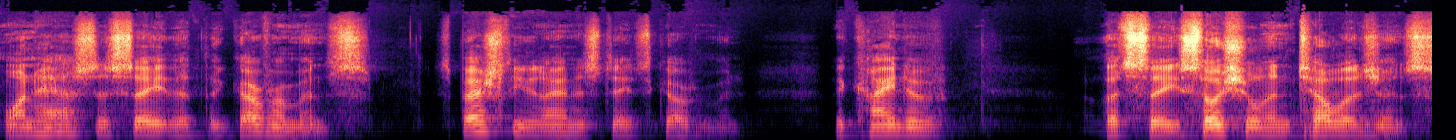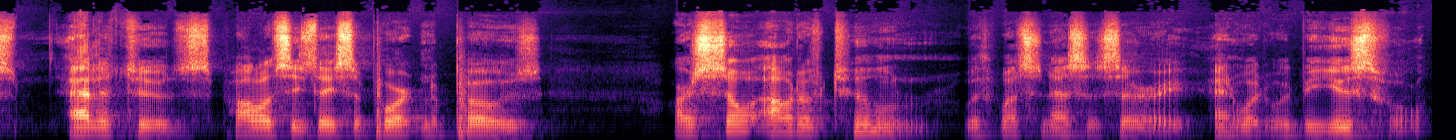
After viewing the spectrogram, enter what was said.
one has to say that the governments, especially the United States government, the kind of, let's say, social intelligence, attitudes, policies they support and oppose, are so out of tune with what's necessary and what would be useful.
